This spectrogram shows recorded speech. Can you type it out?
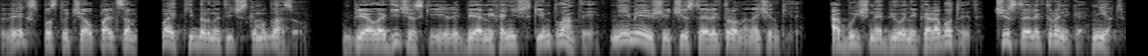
Векс постучал пальцем по кибернетическому глазу. Биологические или биомеханические импланты, не имеющие чистой электронной начинки. Обычная бионика работает, чистая электроника нет.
